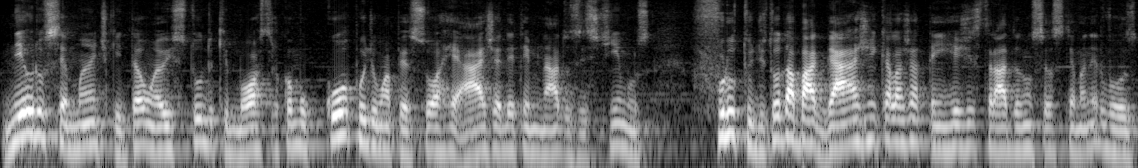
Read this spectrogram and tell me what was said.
Neurosemântica, então, é o estudo que mostra como o corpo de uma pessoa reage a determinados estímulos, fruto de toda a bagagem que ela já tem registrada no seu sistema nervoso,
